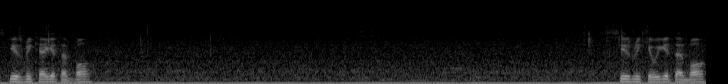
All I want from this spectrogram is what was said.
Excuse me, can I get that ball? Excuse me, can we get that ball?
